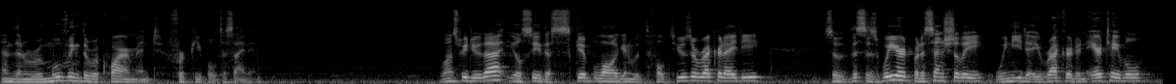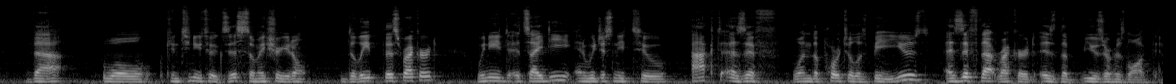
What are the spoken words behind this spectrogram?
and then removing the requirement for people to sign in. Once we do that, you'll see the skip login with default user record ID. So this is weird, but essentially we need a record in Airtable that will continue to exist. So make sure you don't delete this record. We need its ID, and we just need to act as if when the portal is being used, as if that record is the user who's logged in.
